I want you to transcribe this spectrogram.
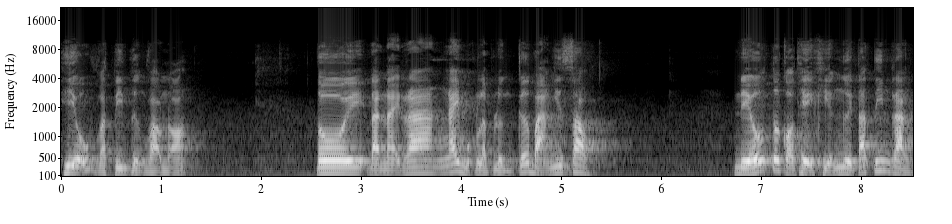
hiểu và tin tưởng vào nó. Tôi đã nảy ra ngay một lập luận cơ bản như sau. Nếu tôi có thể khiến người ta tin rằng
